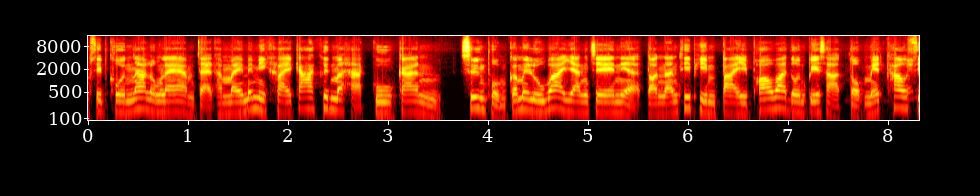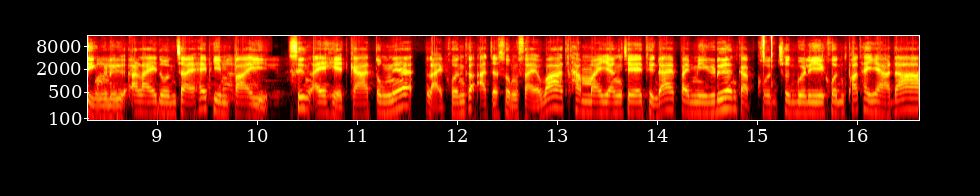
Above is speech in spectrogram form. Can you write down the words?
30 คนหน้าโรงแรม แต่ทำไมไม่มีใครกล้าขึ้นมาหากูกัน ซึ่งผมก็ไม่รู้ว่ายังเจเนี่ย ตอนนั้นที่พิมพ์ไปเพราะว่าโดนปีศาจตบเม็ดเข้าสิงหรืออะไรโดนใจให้พิมพ์ไป ซึ่งไอเหตุการณ์ตรงเนี้ยหลายคนก็อาจจะสงสัยว่าทำไมยังเจถึงได้ไปมีเรื่องกับคนชนบุรีคนพัทยาได้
